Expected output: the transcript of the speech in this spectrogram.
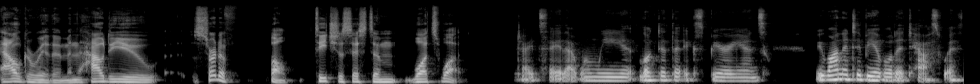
algorithm and how do you uh, sort of, well, teach the system what's what? I'd say that when we looked at the experience, we wanted to be able to test with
